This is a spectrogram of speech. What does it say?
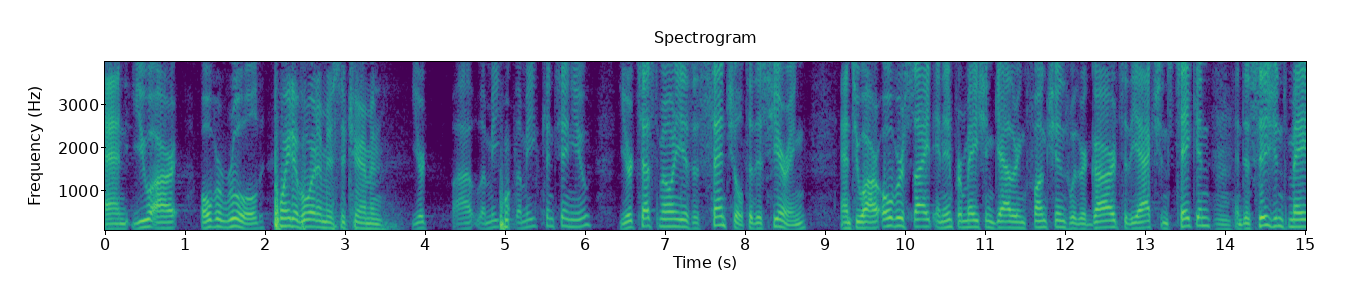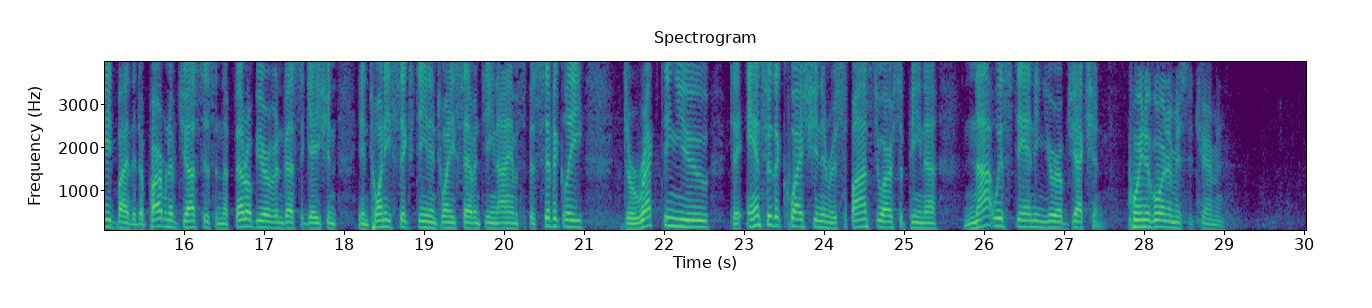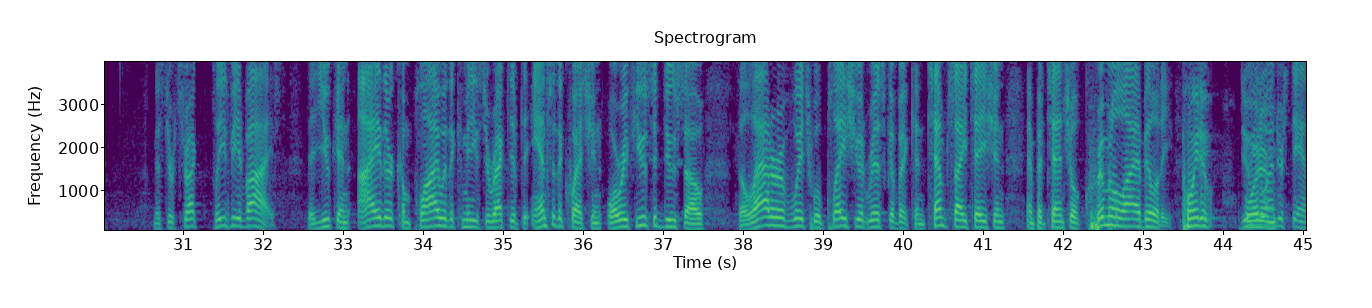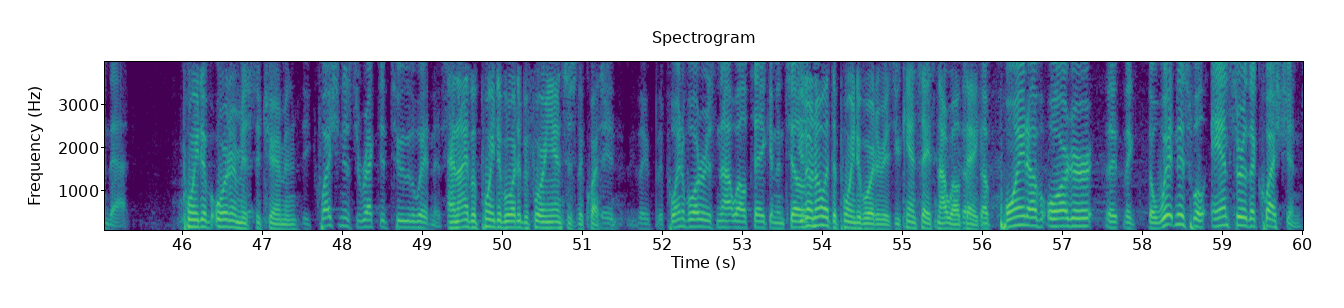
and you are overruled. Point of order, Mr. Chairman. Your, uh, let me let me continue. Your testimony is essential to this hearing and to our oversight and information gathering functions with regard to the actions taken and decisions made by the Department of Justice and the Federal Bureau of Investigation in 2016 and 2017. I am specifically directing you to answer the question in response to our subpoena, notwithstanding your objection. Point of order, Mr. Chairman. Mr. Strzok, please be advised that you can either comply with the committee's directive to answer the question or refuse to do so, the latter of which will place you at risk of a contempt citation and potential criminal liability. Point of Do order. you understand that? Point of order, Mr. Chairman. The question is directed to the witness. And I have a point of order before he answers the The, question. the- the point of order is not well taken until You don't know what the point of order is. You can't say it's not well the, taken. the point of order. The, the, the witness will answer the question.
